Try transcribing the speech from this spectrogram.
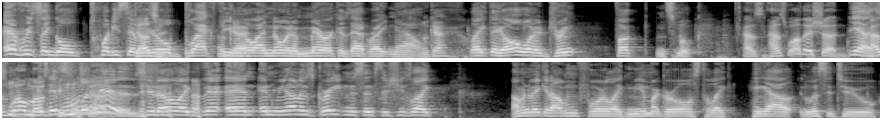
every single 27 Does year it? old black Okay. female I know in America is at right now. Okay. like they all want to drink, fuck, and smoke. as as well they should. Yeah, as well most This people is what should. it is, you know. Like, and and Rihanna's great in the sense that she's like, I'm gonna make an album for like me and my girls to like hang out and listen to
